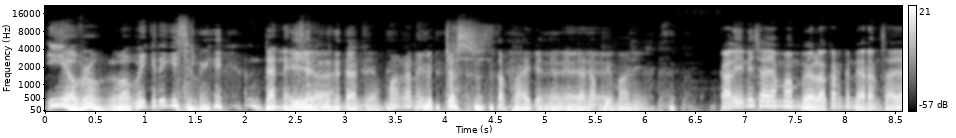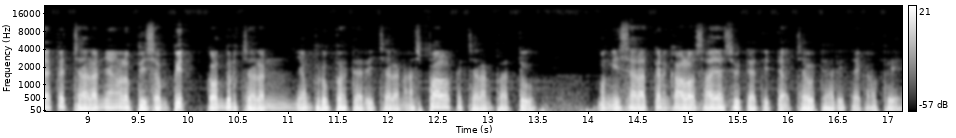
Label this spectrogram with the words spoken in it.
Iya, Bro. Lu mau pikir iki jenenge endan ya. iya, dan ya. Makanya itu jos terbaik kayaknya nih, dan Eh. Abimani. Kali ini saya membelokkan kendaraan saya ke jalan yang lebih sempit, kontur jalan yang berubah dari jalan aspal ke jalan batu. Mengisyaratkan kalau saya sudah tidak jauh dari TKP.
